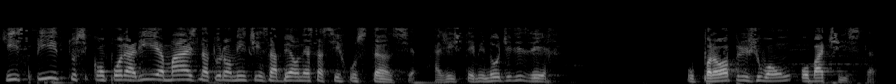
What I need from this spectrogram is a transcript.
que espírito se comporaria mais naturalmente em Isabel nessa circunstância? A gente terminou de dizer o próprio João o Batista.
